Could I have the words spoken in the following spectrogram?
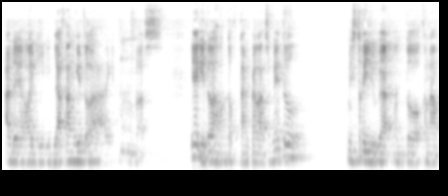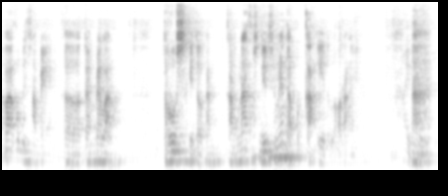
ada yang lagi di belakang gitu lah gitu. terus ya gitulah untuk tempelan. Sebenarnya itu misteri juga untuk kenapa aku bisa sampai ketempelan terus gitu kan. Karena aku sendiri sebenarnya nggak peka gitu loh orangnya. Nah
